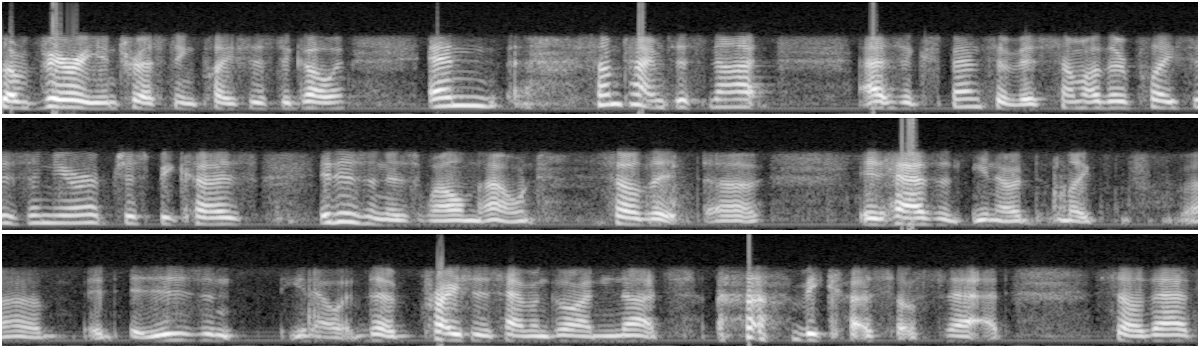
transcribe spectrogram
some very interesting places to go. And sometimes it's not as expensive as some other places in Europe, just because it isn't as well known. So that uh, it hasn't, you know, like uh, it, it isn't, you know, the prices haven't gone nuts because of that. So that's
